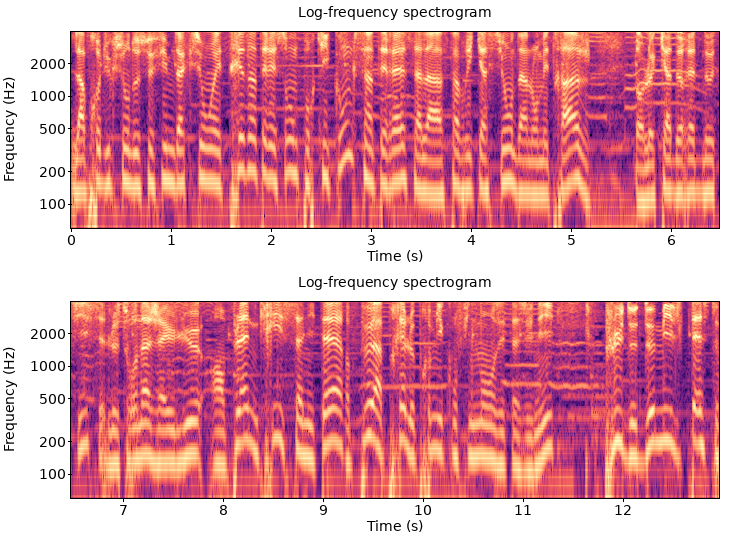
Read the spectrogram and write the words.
La production de ce film d'action est très intéressante pour quiconque s'intéresse à la fabrication d'un long métrage. Dans le cas de Red Notice, le tournage a eu lieu en pleine crise sanitaire peu après le premier confinement aux États-Unis. Plus de 2000 tests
